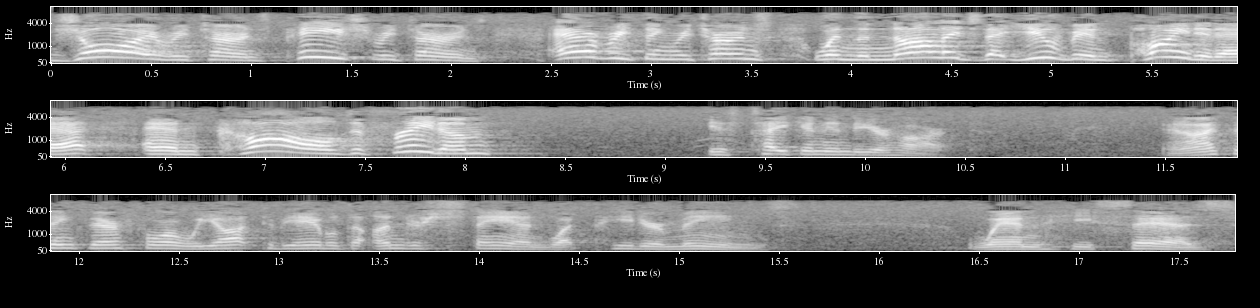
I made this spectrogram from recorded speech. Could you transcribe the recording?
Joy returns. Peace returns. Everything returns when the knowledge that you've been pointed at and called to freedom is taken into your heart. And I think therefore we ought to be able to understand what Peter means when he says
